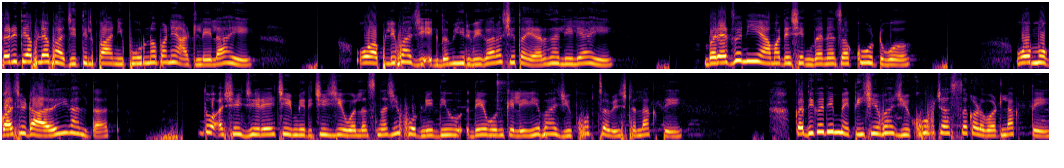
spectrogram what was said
तरी ते आपल्या भाजीतील पाणी पूर्णपणे आटलेलं आहे. व आपली भाजी एकदम हिरवीगार अशी तयार झालेली आहे. बऱ्याच जणी यामध्ये शेंगदाण्याचा कूट व व मुगाची डाळही घालतात. तो अशी जिरेची मिरचीची व लसणाची फोडणी देऊ देऊन केलेली भाजी खूप चविष्ट लागते. कधीकधी मेथीची भाजी खूप जास्त कडवट लागते.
